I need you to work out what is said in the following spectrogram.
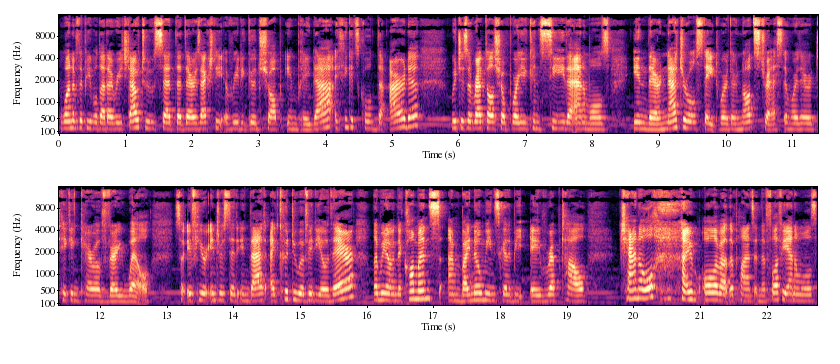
one of the people that I reached out to, said that there is actually a really good shop in Breda. I think it's called De Aarde, which is a reptile shop where you can see the animals in their natural state, where they're not stressed and where they're taken care of very well. So if you're interested in that, I could do a video there. Let me know in the comments. I'm by no means going to be a reptile channel. I'm all about the plants and the fluffy animals,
